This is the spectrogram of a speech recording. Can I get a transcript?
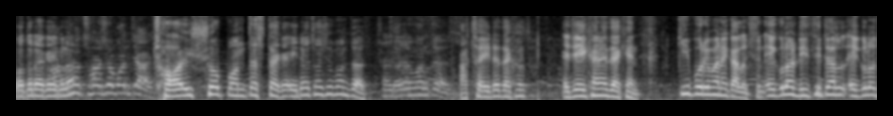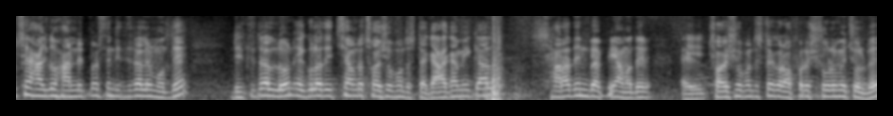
কত টাকা এগুলো? ছয়শো পঞ্চাশ। টাকা। এটাও ছয়শো পঞ্চাশ? আচ্ছা এটা দেখো তো। এই যে এখানে দেখেন কি পরিমাণে কালেকশন এগুলো ডিজিটাল এগুলো হচ্ছে একদম হান্ড্রেড পার্সেন্ট ডিজিটালের মধ্যে। ডিজিটাল লোন এগুলো দিচ্ছি আমরা ছয়শো পঞ্চাশ টাকা। আগামীকাল সারাদিন ব্যাপী আমাদের এই ছয়শো পঞ্চাশ টাকার অফারের শোরুমে চলবে।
